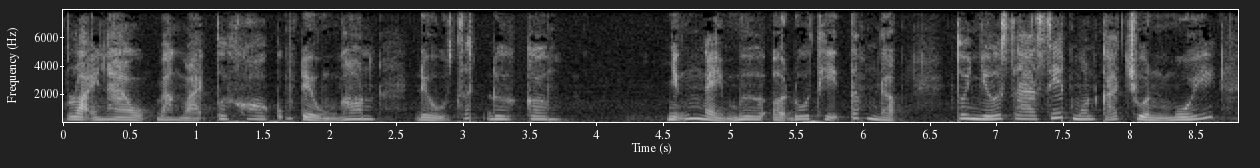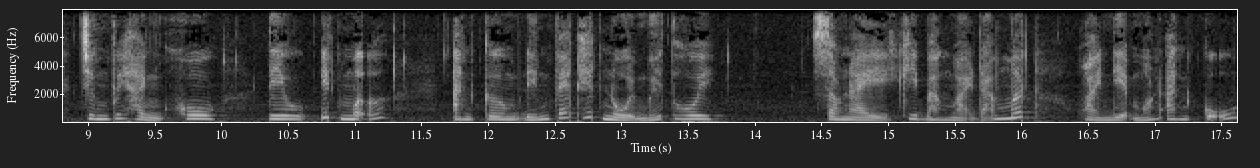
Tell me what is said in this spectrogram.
Loại nào bà ngoại tôi kho cũng đều ngon, đều rất đưa cơm. Những ngày mưa ở đô thị tấp nập, tôi nhớ ra giết món cá chuồn muối, trưng với hành khô, tiêu, ít mỡ. Ăn cơm đến vét hết nồi mới thôi. Sau này khi bà ngoại đã mất, hoài niệm món ăn cũ,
